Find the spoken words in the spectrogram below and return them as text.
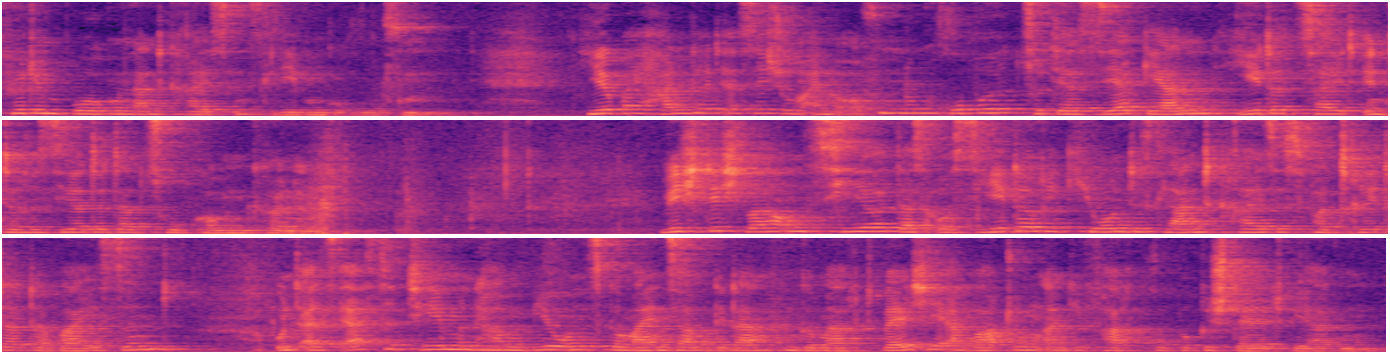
für den Burgenlandkreis ins Leben gerufen. Hierbei handelt es sich um eine offene Gruppe, zu der sehr gern jederzeit Interessierte dazukommen können. Wichtig war uns hier, dass aus jeder Region des Landkreises Vertreter dabei sind und als erste Themen haben wir uns gemeinsam Gedanken gemacht, welche Erwartungen an die Fachgruppe gestellt werden.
